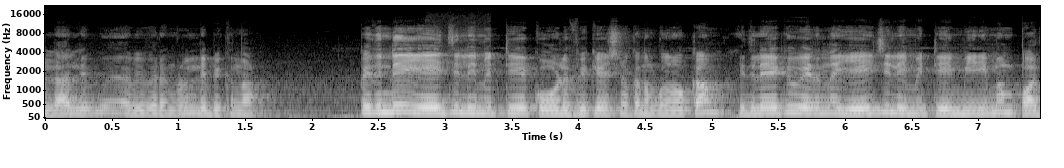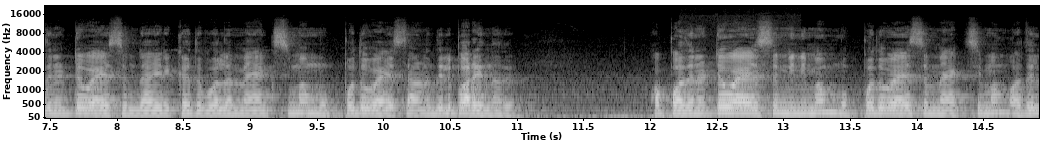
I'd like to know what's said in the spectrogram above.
എല്ലാ വിവരങ്ങളും ലഭിക്കുന്നതാണ്. അപ്പോൾ ഇതിന്റെ ഏജ് ലിമിറ്റ് ക്വാളിഫിക്കേഷനൊക്കെ നമുക്ക് നോക്കാം. ഇതിലേക്ക് വരുന്ന ഏജ് ലിമിറ്റ് മിനിമം പതിനെട്ട് വയസ്സുണ്ടായിരിക്കും. അതുപോലെ മാക്സിമം മുപ്പത് വയസ്സാണ് ഇതിൽ പറയുന്നത്. അപ്പോൾ പതിനെട്ട് വയസ്സ് മിനിമം മുപ്പത് വയസ്സ് മാക്സിമം അതിൽ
